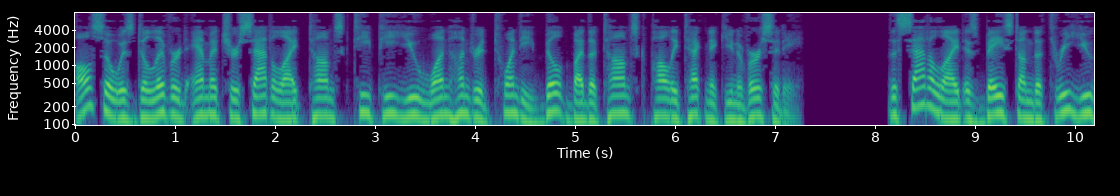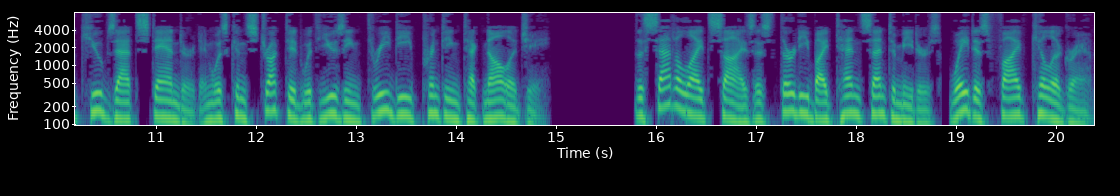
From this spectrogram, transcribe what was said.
Also was delivered amateur satellite Tomsk TPU-120 built by the Tomsk Polytechnic University. The satellite is based on the 3U CubeSat standard and was constructed with using 3D printing technology. The satellite's size is 30 by 10 cm, weight is 5 kg.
